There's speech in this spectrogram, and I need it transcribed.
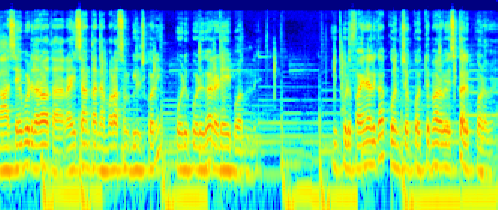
కాసేపటి తర్వాత రైస్ అంతా నిమ్మరసం పీల్చుకొని పొడి పొడిగా రెడీ అయిపోతుంది. ఇప్పుడు ఫైనల్గా కొంచెం కొత్తిమీర వేసి కలుపుకోవడమే.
